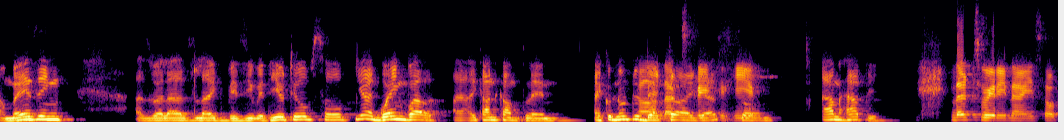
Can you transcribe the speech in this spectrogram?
amazing as well as like busy with youtube. So yeah going well. I, I can't complain. I could not do ah, better i guess. so i'm happy. That's very nice of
